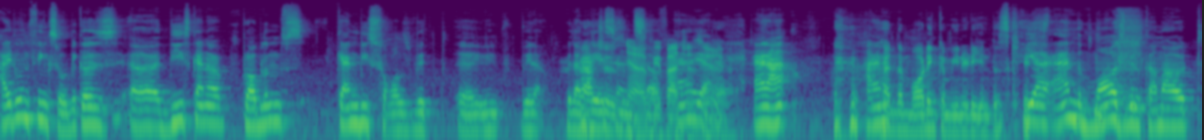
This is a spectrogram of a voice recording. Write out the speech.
I don't think so because uh, these kind of problems can be solved with uh, with, with updates Patches. and Yeah, stuff. patches, and, yeah. and I, I'm and the modding community in this case yeah and the mods will come out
